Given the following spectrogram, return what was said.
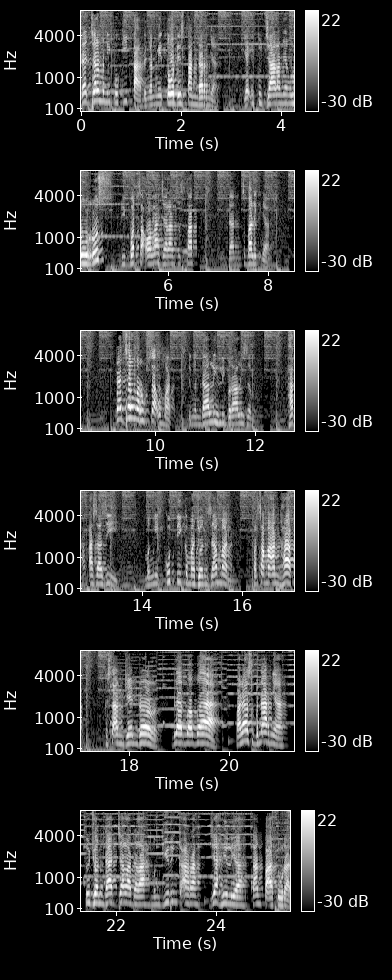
Dajjal menipu kita dengan metode standarnya, yaitu jalan yang lurus dibuat seolah jalan sesat dan sebaliknya. Dajjal merusak umat dengan dalih liberalisme, hak asasi, mengikuti kemajuan zaman, persamaan hak, kesan gender, bla bla bla. Padahal sebenarnya tujuan Dajjal adalah menggiring ke arah jahiliyah tanpa aturan.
